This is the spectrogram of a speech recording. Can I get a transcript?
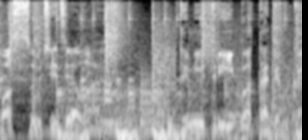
По сути дела, Дмитрий Потапенко.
